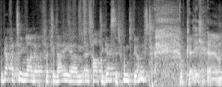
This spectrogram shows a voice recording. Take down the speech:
We'll go for team lineup for today. Um, it's hard to guess this one, to be honest. Okay, um,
